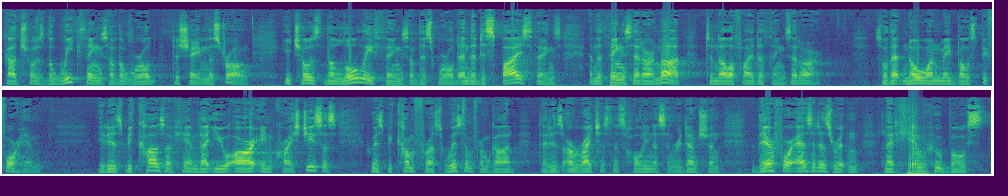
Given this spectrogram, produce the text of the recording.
God chose the weak things of the world to shame the strong. He chose the lowly things of this world and the despised things and the things that are not to nullify the things that are, so that no one may boast before him. It is because of him that you are in Christ Jesus who has become for us wisdom from God, that is our righteousness, holiness, and redemption. Therefore, as it is written, let him who boasts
